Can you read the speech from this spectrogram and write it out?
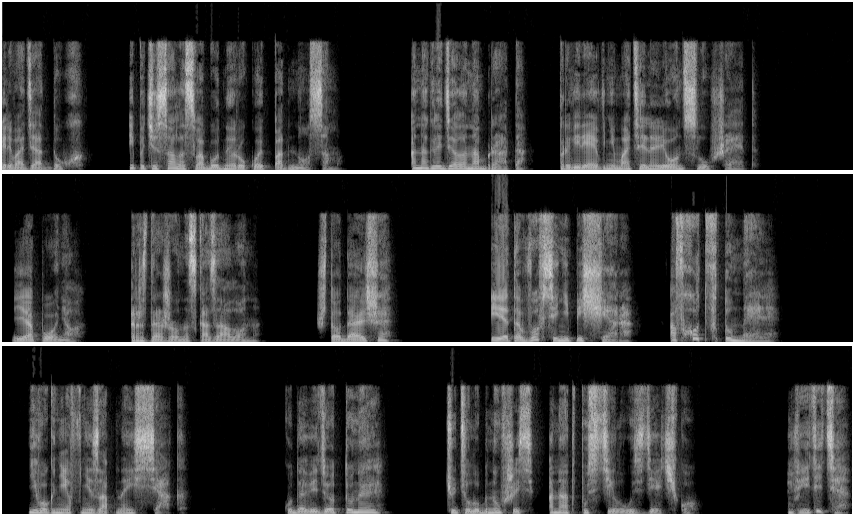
переводя дух, и почесала свободной рукой под носом. Она глядела на брата, проверяя, внимательно ли он слушает. «Я понял», — раздраженно сказал он. «Что дальше?» «И это вовсе не пещера, а вход в туннель». Его гнев внезапно иссяк. «Куда ведет туннель?» Чуть улыбнувшись, она отпустила уздечку. «Видите?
